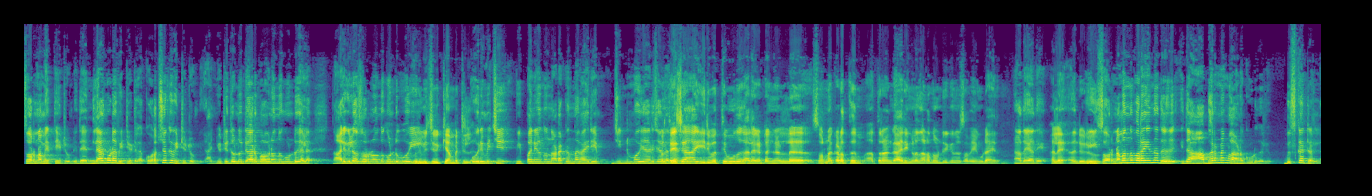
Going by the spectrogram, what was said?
സ്വർണം എത്തിയിട്ടുണ്ട്. ഇതെല്ലാം കൂടെ വിറ്റിട്ടില്ല. കുറച്ചൊക്കെ വിറ്റിട്ടുണ്ട്. അഞ്ഞൂറ്റി തൊണ്ണൂറ്റാറ് പവനൊന്നും കൊണ്ട് അല്ല നാല് കിലോ സ്വർണമൊന്നും കൊണ്ടുപോയി ഒരുമിച്ച് വിൽക്കാൻ പറ്റില്ല. ഒരുമിച്ച് വിൽപ്പനയൊന്നും നടക്കുന്ന കാര്യം ജിന്നുമ വിചാരിച്ചാൽ പ്രത്യേകിച്ച് ആ ഇരുപത്തിമൂന്ന് കാലഘട്ടങ്ങളിൽ സ്വർണക്കടത്തും അത്തരം കാര്യങ്ങൾ നടന്നുകൊണ്ടിരിക്കുന്ന ഒരു സമയം കൂടെ ആയിരുന്നു. അതെ അതെ. അല്ലേ? അതിന്റെ ഒരു ഈ സ്വർണം എന്ന് പറയുന്നത് ഇത് ആഭരണങ്ങളാണ് കൂടുതലും. ബിസ്ക്കറ്റ് അല്ല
